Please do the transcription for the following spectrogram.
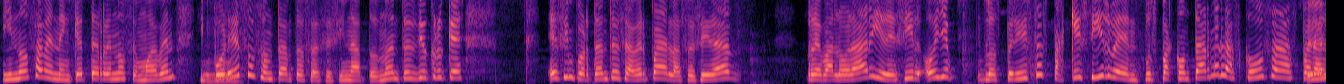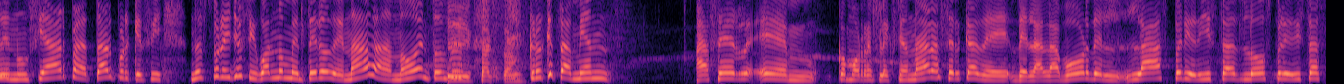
y no saben en qué terreno se mueven y por eso son tantos asesinatos, ¿no? Entonces yo creo que es importante saber para la sociedad revalorar y decir, oye, los periodistas ¿para qué sirven? Pues para contarme las cosas, para Sí. denunciar, para tal, porque si no es por ellos igual no me entero de nada, ¿no? Entonces, Sí, creo que también hacer em, como reflexionar acerca de, de la labor de las periodistas, los periodistas,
